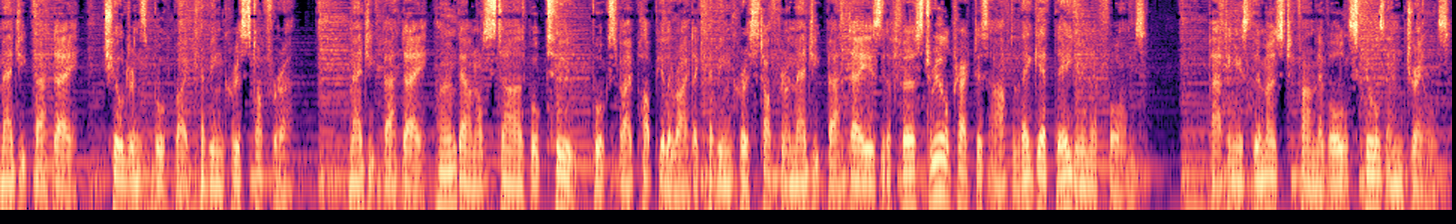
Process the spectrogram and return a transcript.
Magic Bat Day, children's book by Kevin Christofora. Magic Bat Day, Hometown All Stars Book 2, books by popular writer Kevin Christofora. Magic Bat Day is the first real practice after they get their uniforms. Batting is the most fun of all skills and drills.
